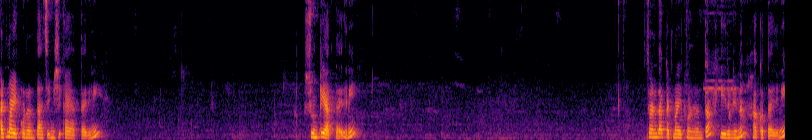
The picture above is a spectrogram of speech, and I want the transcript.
ಕಟ್ ಮಾಡಿ ಇಟ್ಕೊಂಡಂಥ ಹಸಿಮೆಣ್ಸಿಕಾಯಿ ಹಾಕ್ತಾಯಿದ್ದೀನಿ ಶುಂಠಿ ಹಾಕ್ತಾಯಿದ್ದೀನಿ ಸಣ್ಣದಾಗಿ ಕಟ್ ಮಾಡಿ ಇಟ್ಕೊಂಡಿರೋಂಥ ಈರುಳ್ಳಿನ ಹಾಕೋತಾ ಇದ್ದೀನಿ.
